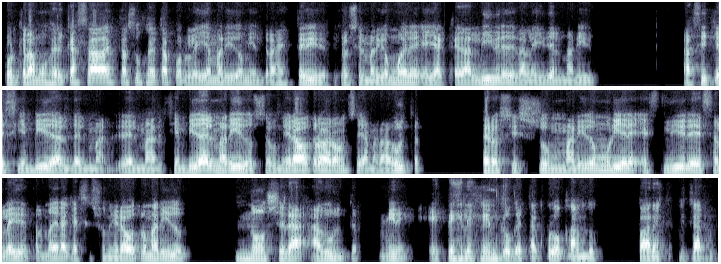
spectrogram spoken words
Porque la mujer casada está sujeta por ley a marido mientras esté vive, pero si el marido muere, ella queda libre de la ley del marido. Así que si en vida del, del, si en vida del marido se uniera a otro varón, se llamará adúltero. Pero si su marido muriere, es libre de esa ley de tal manera que si se uniera a otro marido, no será adúltero. Miren, este es el ejemplo que está colocando para explicarlo.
